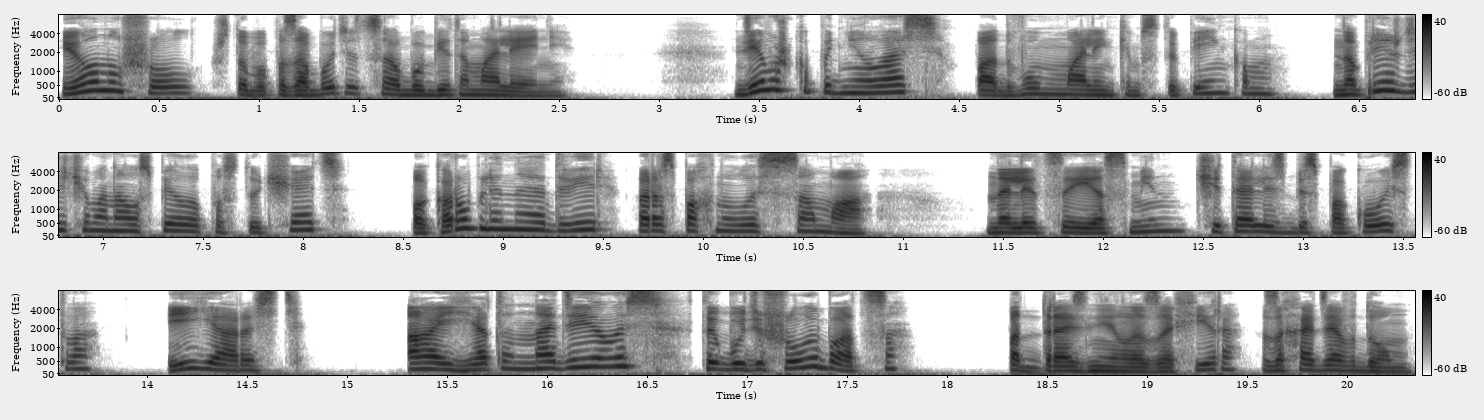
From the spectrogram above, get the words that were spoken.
и он ушел, чтобы позаботиться об убитом олене. Девушка поднялась по двум маленьким ступенькам, но прежде чем она успела постучать, покоробленная дверь распахнулась сама. На лице Ясмин читались беспокойство и ярость. «А я-то надеялась, ты будешь улыбаться», — поддразнила Зафира, заходя в дом.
